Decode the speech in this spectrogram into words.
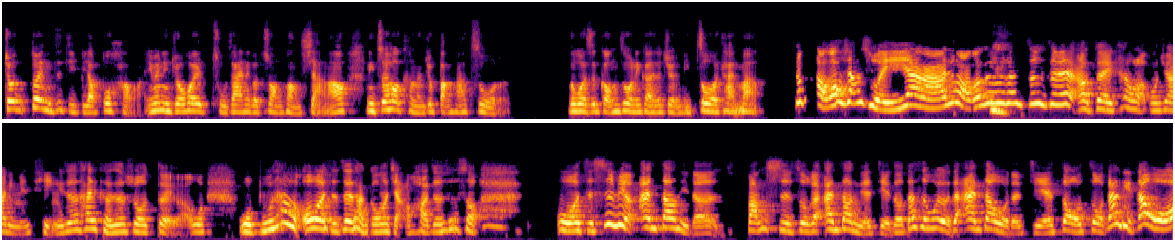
就对你自己比较不好啊，因为你就会处在那个状况下，然后你最后可能就帮他做了。如果是工作，你可能就觉得你做的太慢，就跟老公像水一样啊，就老公就是在 就是这边哦，对，看我老公就在里面听，就是他可能说对了，我我不太 always 最常跟我讲的话就是说。我只是没有按照你的方式做，跟按照你的节奏，但是我有在按照我的节奏做。但你知道我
